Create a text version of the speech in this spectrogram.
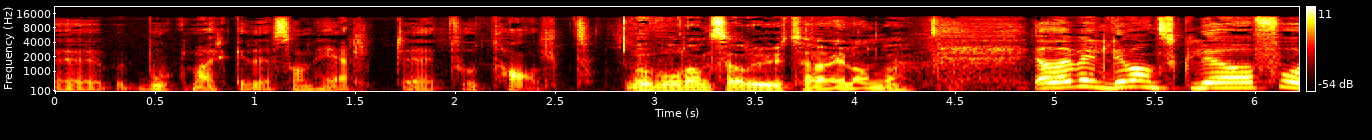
eh, bokmarkedet sånn helt eh, totalt. Og Hvordan ser det ut her i landet? Ja, Det er veldig vanskelig å få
